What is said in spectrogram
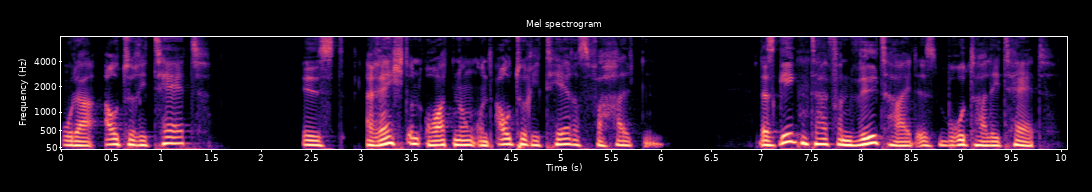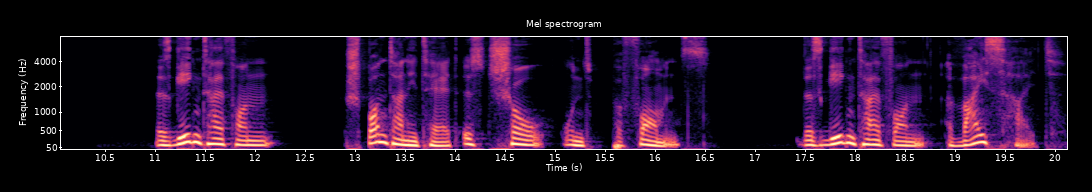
oder Autorität ist Recht und Ordnung und autoritäres Verhalten. Das Gegenteil von Wildheit ist Brutalität. Das Gegenteil von Spontanität ist Show und Performance. Das Gegenteil von Weisheit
